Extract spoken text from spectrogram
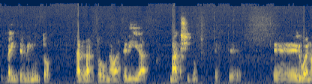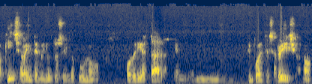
20 minutos cargar toda una batería máximo. Este, eh, bueno, 15 a 20 minutos es lo que uno podría estar en, un tipo de este servicio. ¿no?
